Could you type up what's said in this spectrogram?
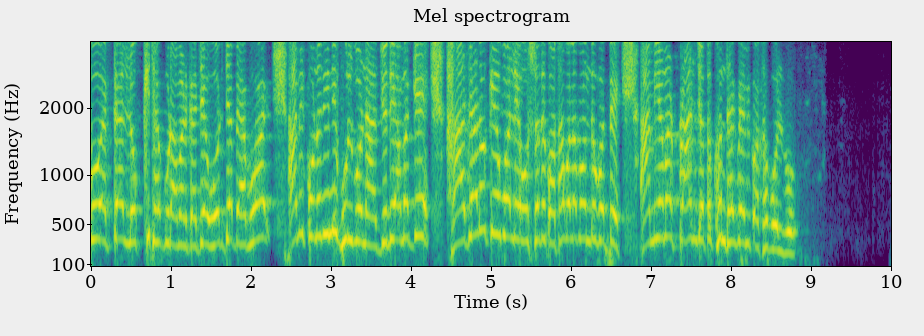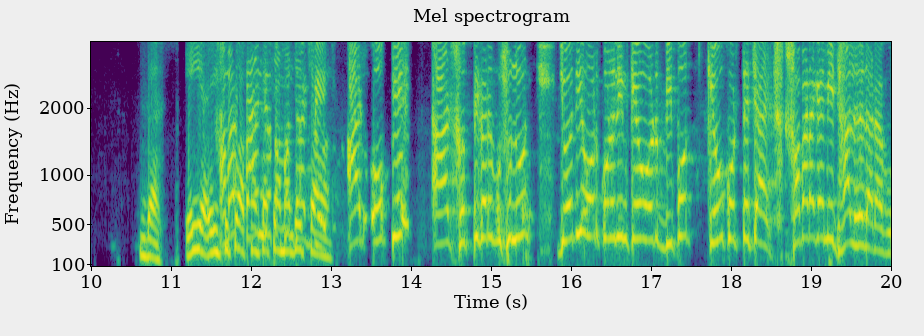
বউ একটা লক্ষ্মী ঠাকুর আমার কাছে। ওর যা ব্যবহার আমি কোনোদিনই ভুলবো না। যদি আমাকে হাজারো কেউ বলে ওর সাথে কথা বলা বন্ধ করতে আমি আমার প্রাণ যতক্ষণ থাকবে আমি কথা বলব। ব্যাস এই এইটুকু আপনার কাছে আমাদের চাওয়া। আর ওকে আর সত্যিকারে শুনুন যদি ওর কোনোদিন কেউ ওর বিপদ কেউ করতে চায় সবার আগে আমি ঢাল হয়ে দাঁড়াবো।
